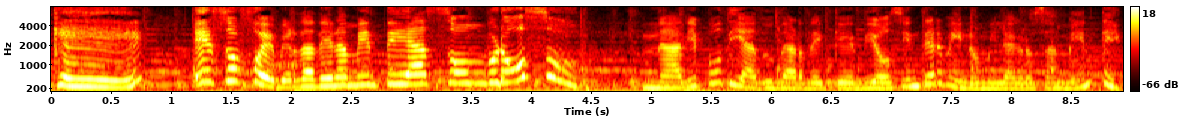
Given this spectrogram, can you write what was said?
¿Qué? Eso fue verdaderamente asombroso. Nadie podía dudar de que Dios intervino milagrosamente.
